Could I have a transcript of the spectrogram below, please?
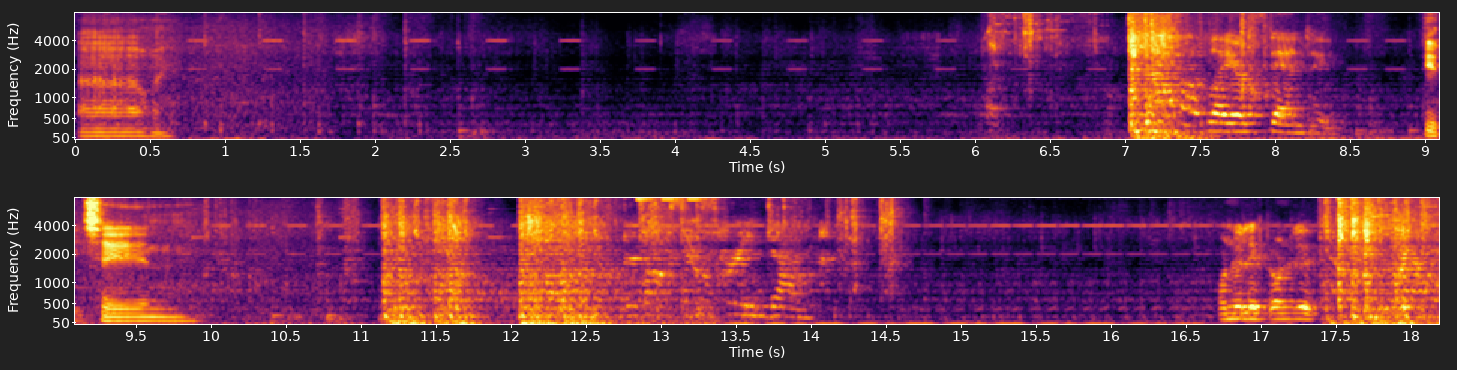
Ah, okay. Player standing. Kitchen. The toxic screen down. Only left, only left.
